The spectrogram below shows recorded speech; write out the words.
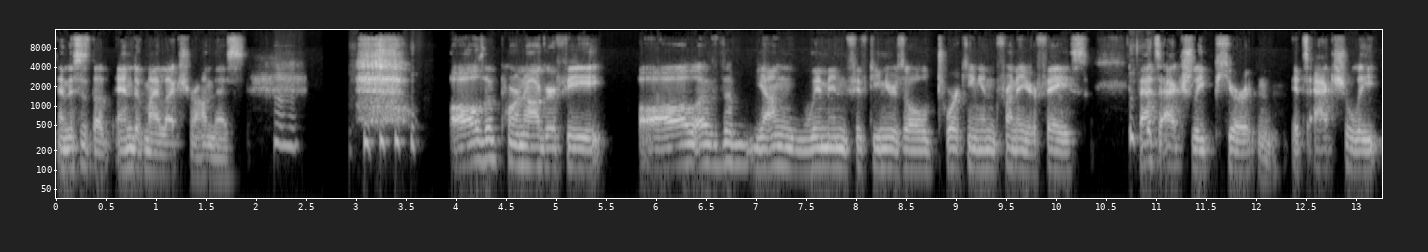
and this is the end of my lecture on this, mm-hmm. all the pornography, all of the young women, 15 years old, twerking in front of your face, that's actually Puritan. It's actually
